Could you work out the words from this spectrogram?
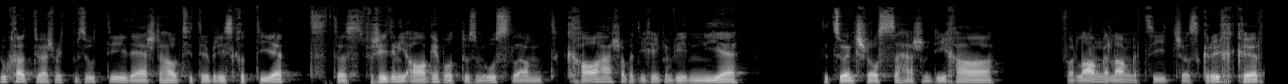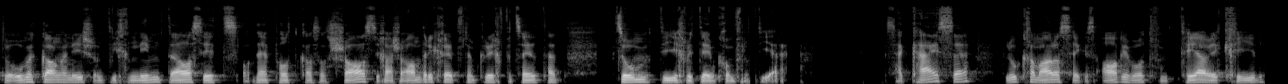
Luca, du hast mit dem Sutti in der ersten Halbzeit darüber diskutiert, dass du verschiedene Angebote aus dem Ausland gehabt hast, aber dich irgendwie nie dazu entschlossen hast. Und ich habe vor langer, langer Zeit schon ein Gerücht gehört, das umgegangen ist und ich nehme das jetzt, den Podcast als Chance, ich habe schon andere Köpfe dem Gerücht erzählt hat, um dich mit dem zu konfrontieren. Es hat geheissen, Luca Maros hat ein Angebot vom THW Kiel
